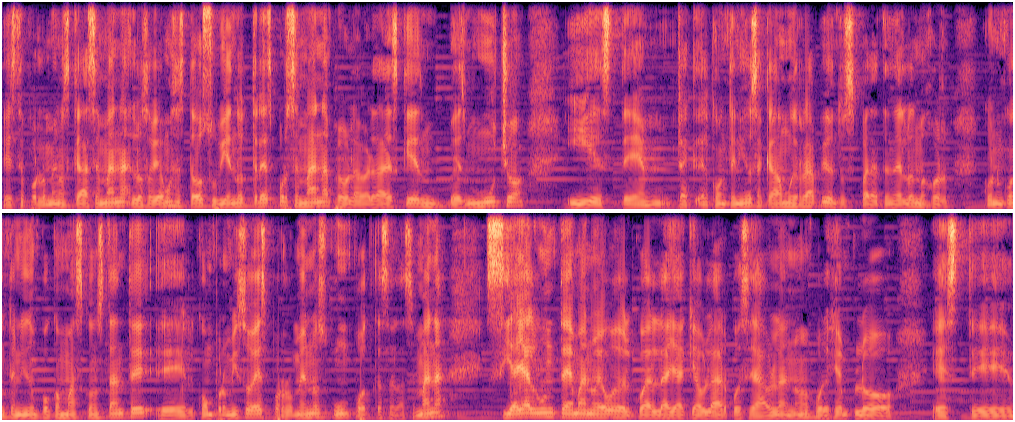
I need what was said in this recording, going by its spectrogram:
este por lo menos cada semana. Los habíamos estado subiendo tres por semana, pero la verdad es que es, mucho y este el contenido se acaba muy rápido, entonces para tenerlos mejor con un contenido un poco más constante, el compromiso es por lo menos un podcast a la semana. Si hay algún tema nuevo del cual haya que hablar, pues se habla, ¿no? Por ejemplo, este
